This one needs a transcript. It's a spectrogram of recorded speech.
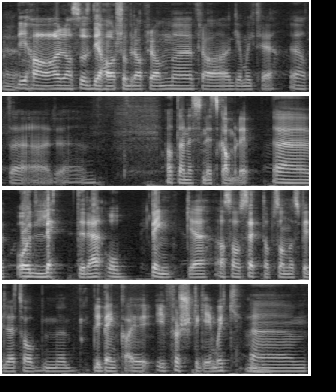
Eh, de har, altså, de har så bra program eh, fra Game Week 3 at det er eh, At det er nesten litt skammelig. Og lettere å benke Altså å sette opp sånne spillere til å mm, bli benka i, i første Game Week. Mm.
